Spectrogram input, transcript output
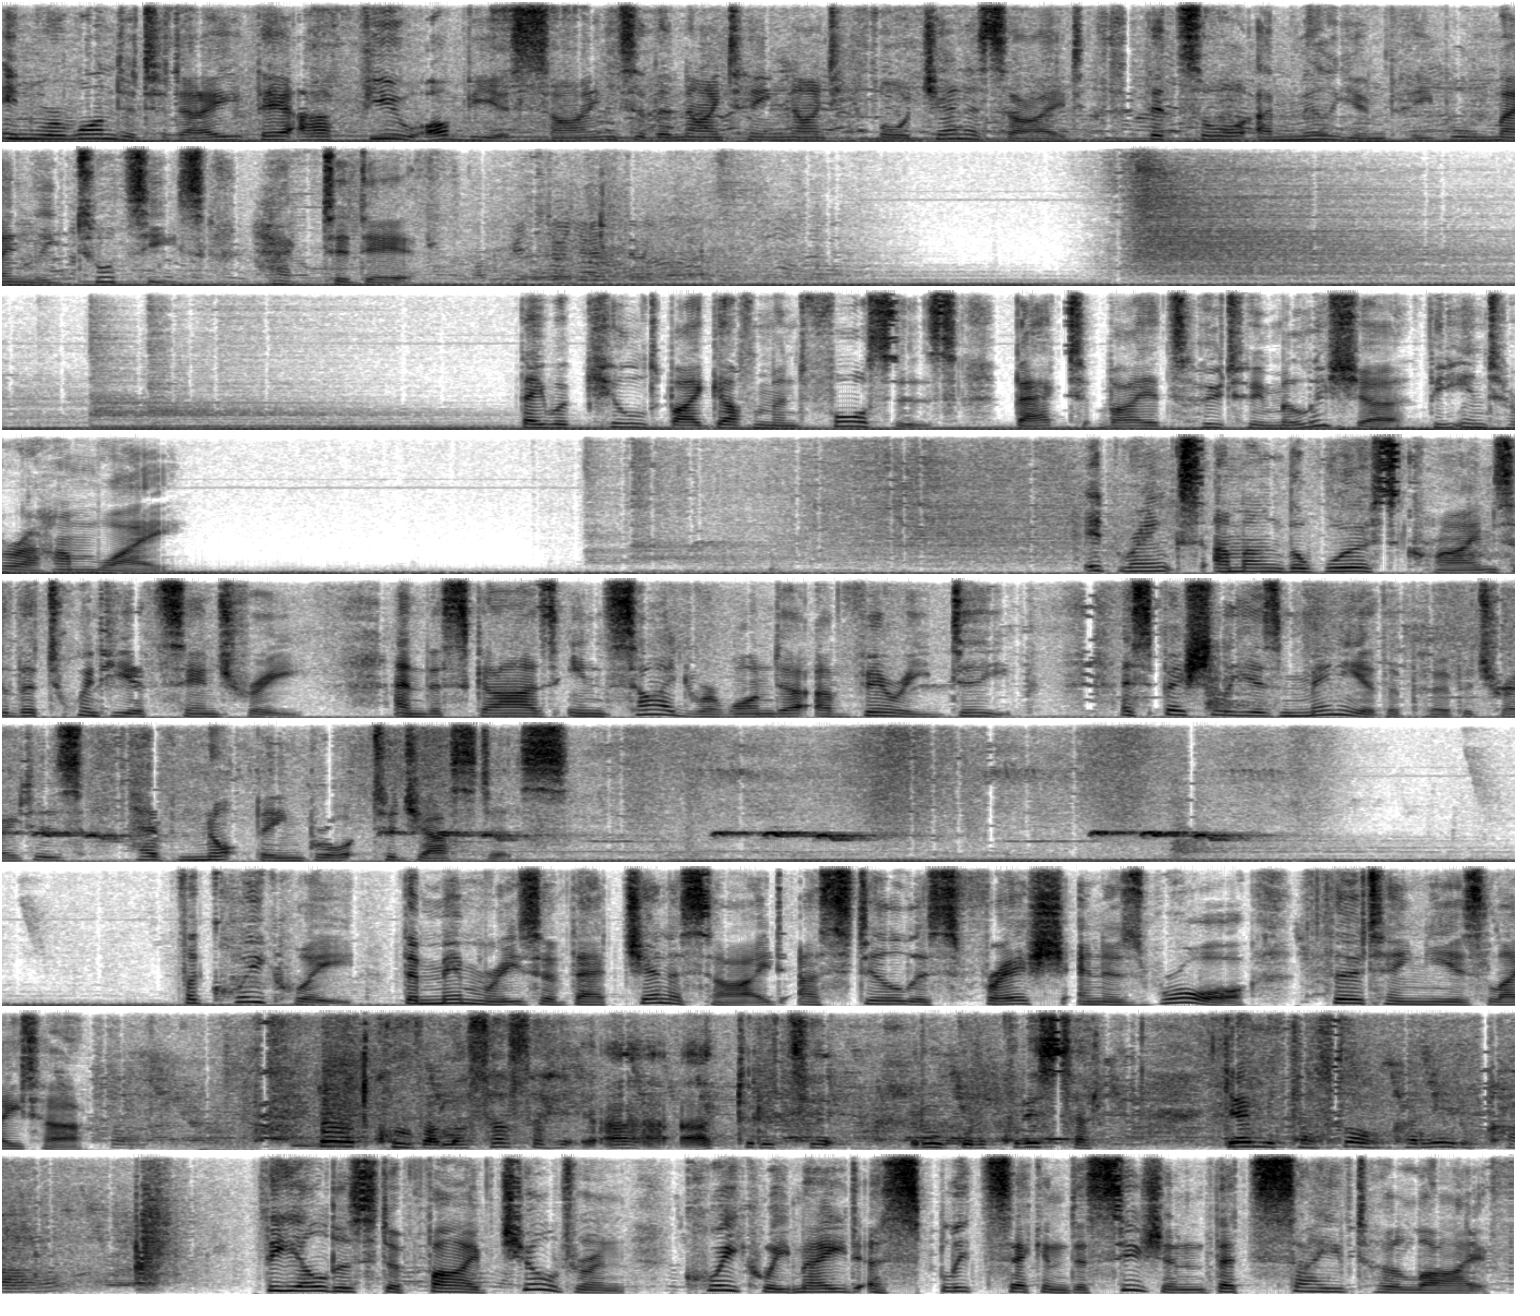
In Rwanda today, there are few obvious signs of the 1994 genocide that saw a million people, mainly Tutsis, hacked to death. They were killed by government forces, backed by its Hutu militia, the Interahamwe. It ranks among the worst crimes of the 20th century, and the scars inside Rwanda are very deep, especially as many of the perpetrators have not been brought to justice. For Kwikwi, the memories of that genocide are still as fresh and as raw 13 years later. The eldest of five children, Kwikwi made a split second decision that saved her life.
